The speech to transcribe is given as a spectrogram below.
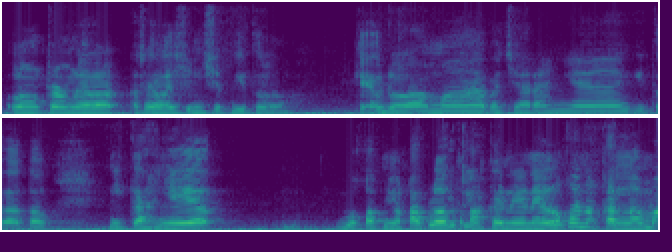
long term rela- relationship gitu loh. Kayak udah lama pacarannya gitu atau nikahnya ya bokap nyokap lo atau kakek nenek lo kan akan lama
